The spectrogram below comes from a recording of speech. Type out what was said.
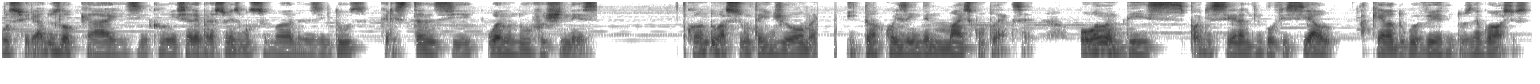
Os feriados locais incluem celebrações muçulmanas, hindus, cristãs e o Ano Novo chinês. Quando o assunto é idioma, então a coisa ainda é mais complexa. O holandês pode ser a língua oficial aquela do governo dos negócios.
